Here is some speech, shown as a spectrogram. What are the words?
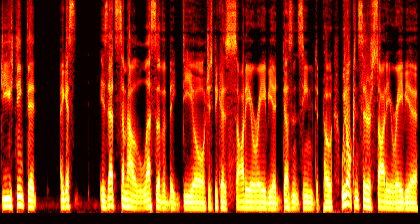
Do you think that? I guess is that somehow less of a big deal just because Saudi Arabia doesn't seem to pose? We don't consider Saudi Arabia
